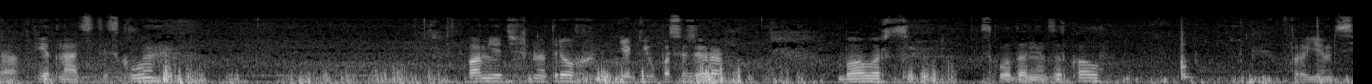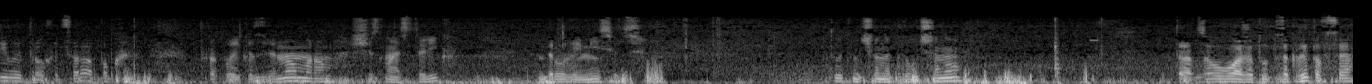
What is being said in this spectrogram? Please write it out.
Так, 15 скло. Пам'ять на трьох, як і у пасажира. Бауерс, складання дзеркал. Проєм цілий, трохи царапок. Проклейка з номером, 16 рік, другий місяць. Тут нічого не кручено. Так, зауважу, тут закрито все.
